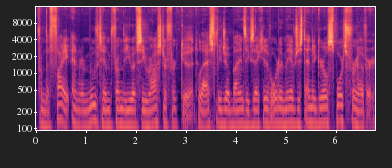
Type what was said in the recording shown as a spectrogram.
from the fight and removed him from the UFC roster for good. Lastly, Joe Biden's executive order may have just ended girls' sports forever.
